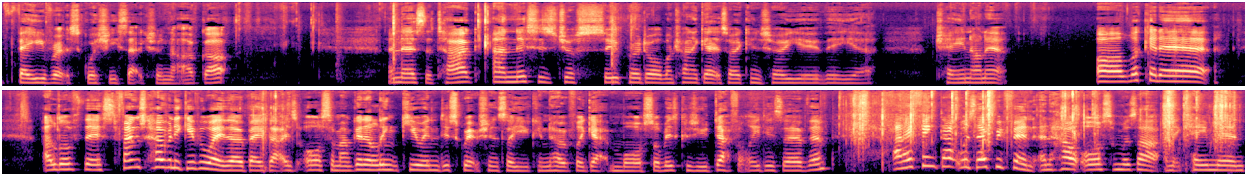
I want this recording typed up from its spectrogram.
favourite squishy section that I've got. And there's the tag. And this is just super adorable. I'm trying to get it so I can show you the uh, chain on it. Oh, look at it. I love this. Thanks for having a giveaway though, babe. That is awesome. I'm going to link you in description so you can hopefully get more subbies because you definitely deserve them. And I think that was everything. And how awesome was that? And it came in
